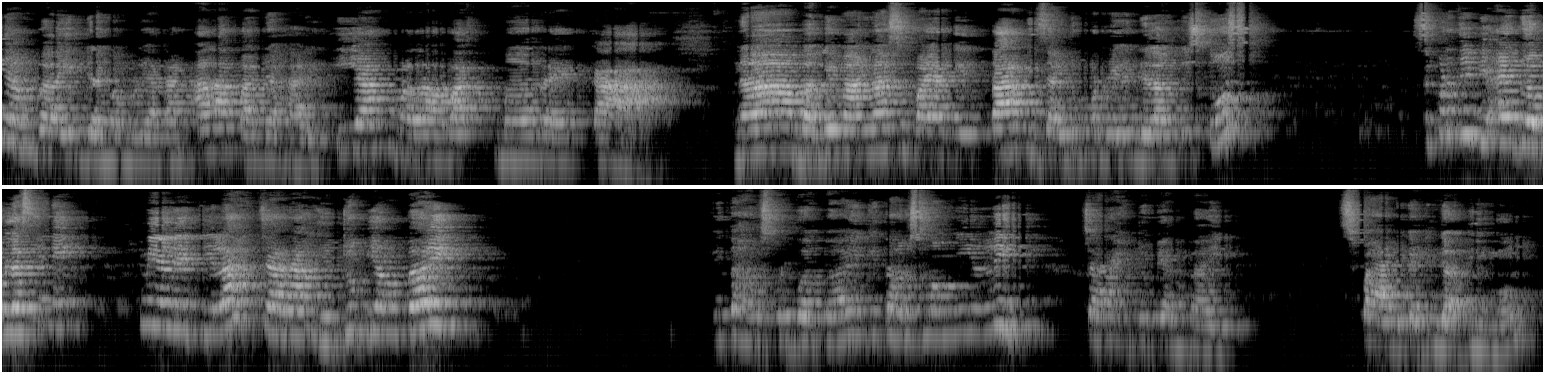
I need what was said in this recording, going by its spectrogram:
yang baik dan memuliakan Allah pada hari ia melawat mereka. Nah, bagaimana supaya kita bisa hidup merdeka dalam Kristus? Seperti di ayat 12 ini, milikilah cara hidup yang baik. Kita harus berbuat baik, kita harus memilih cara hidup yang baik. Supaya adik-adik tidak bingung,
